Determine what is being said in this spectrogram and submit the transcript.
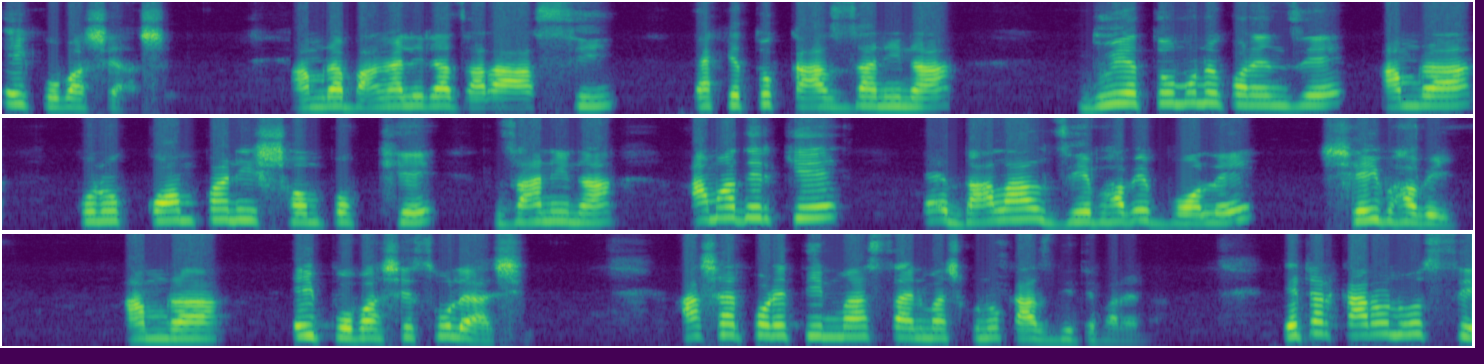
এই প্রবাসে আসে। আমরা বাঙালিরা যারা আছি, একে তো কাজ জানি না। দুয়ে তো মনে করেন যে আমরা কোনো কোম্পানির সম্পর্কে জানি না। আমাদেরকে দালাল যেভাবে বলে, সেইভাবেই আমরা এই প্রবাসে চলে আসি। আসার পরে তিন মাস, চার মাস কোনো কাজ দিতে পারে না। এটার কারণ হচ্ছে,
